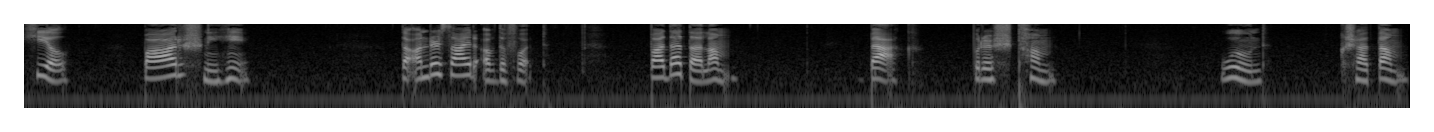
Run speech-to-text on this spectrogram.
Heel. Parshnihi. The underside of the foot. Padatalam. Back. Prishtham. Wound. Kshatam.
